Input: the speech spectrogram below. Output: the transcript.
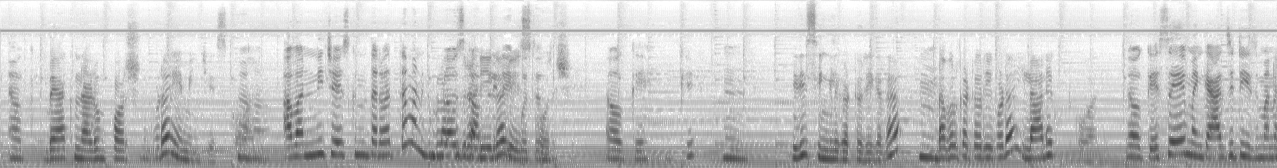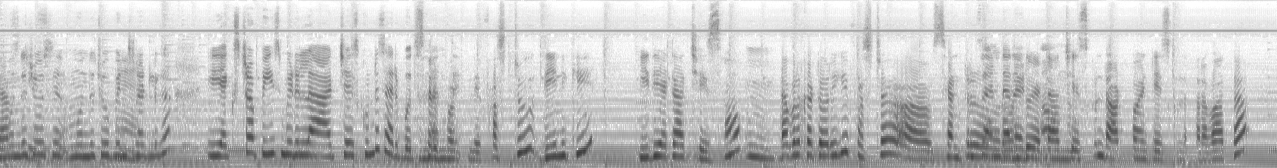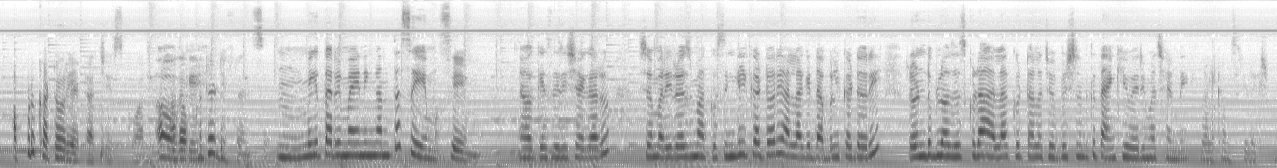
బ్యాక్ నడుం పోర్షన్ కూడా హెమ్మింగ్ చేసుకోవాలి. అవన్నీ చేసుకున్న తర్వాత మనకి బ్లౌజ్ రెడీగా వేసుకోవచ్చు ఓకే ఓకే. ఇది సింగిల్ కటోరీ కదా. డబుల్ కటోరీ కూడా ఇలానే కుట్టుకోవాలి ఓకే సేమ్ ఇంకా యాజ్ ఇట్ ఈజ్ మనం ముందు. చూసి ముందు చూపించినట్లుగా ఈ ఎక్స్ట్రా పీస్ మిడిల్లో యాడ్ చేసుకుంటే సరిపోతుంది సరిపోతుంది ఫస్ట్ దీనికి ఇది అటాచ్ చేసాం. డబుల్ కటోరీకి ఫస్ట్ సెంటర్ రెండు అటాచ్. చేసుకుని డాట్ పాయింట్ వేసుకున్న తర్వాత అప్పుడు కటోరీ అటాచ్ చేసుకోవాలి. అదొక్కటే డిఫరెన్స్. మిగతా రిమైనింగ్ అంతా సేమ్ సేమ్ ఓకే శిరీష గారు. సో మరి ఈరోజు మాకు సింగిల్ కటోరీ అలాగే డబుల్ కటోరీ రెండు బ్లౌజెస్ కూడా అలా కుట్టాలో చూపించినందుకు థ్యాంక్ యూ వెరీ మచ్ అండి. వెల్కమ్ శ్రీలక్ష్మి.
